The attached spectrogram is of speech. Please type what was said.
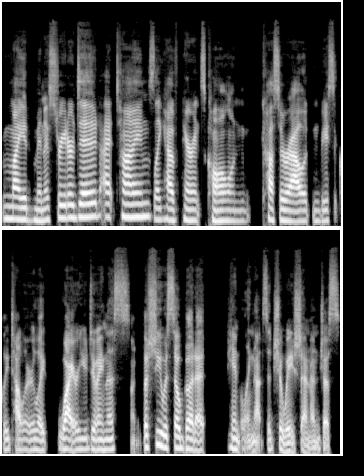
my administrator did at times, like have parents call and cuss her out and basically tell her, like, why are you doing this? But she was so good at handling that situation and just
